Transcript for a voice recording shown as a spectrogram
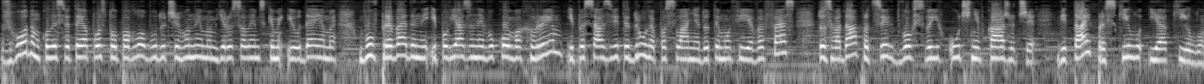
Згодом, коли святий апостол Павло, будучи гонимим єрусалимськими іудеями, був приведений і пов'язаний в оковах в Рим і писав звідти друге послання до Тимофія в Ефес, то згадав про цих двох своїх учнів, кажучи: Вітай Прескілу і Акілу.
